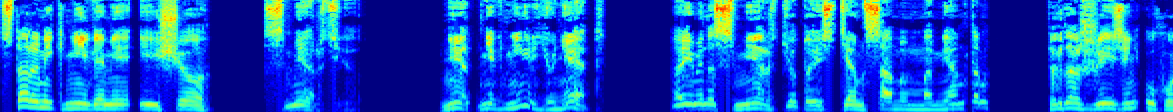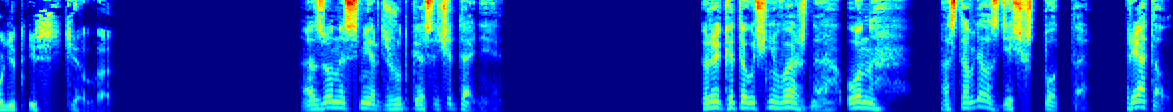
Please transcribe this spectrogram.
старыми книгами и еще смертью. Нет, не гнилью, нет а именно смертью, то есть тем самым моментом, когда жизнь уходит из тела. Озон и смерть — жуткое сочетание. Рык, это очень важно. Он оставлял здесь что-то, прятал.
